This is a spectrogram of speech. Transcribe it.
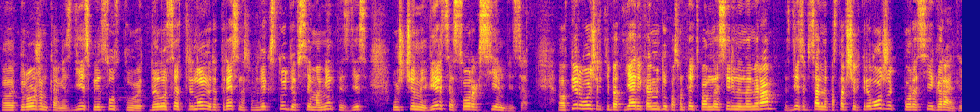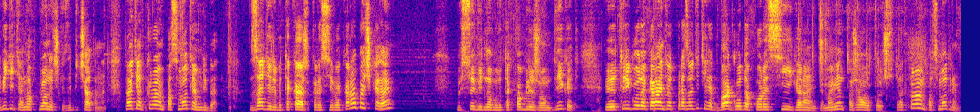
э, пироженками. Здесь присутствует DLSS 3.0, Retracing, Reflex Studio, все моменты здесь учтены. Версия 4070. Э, в первую очередь, ребят, я рекомендую посмотреть вам на серийные номера. Здесь официальный поставщик Trilogic по России гарантия. Видите, она в пленочке запечатана. Давайте откроем, посмотрим, ребят. Сзади, ребят, такая же красивая коробочка, да? Все видно, буду так поближе вам двигать. Э, три года гарантии от производителя, два года по России гарантия. Момент, пожалуйста, откроем, посмотрим.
